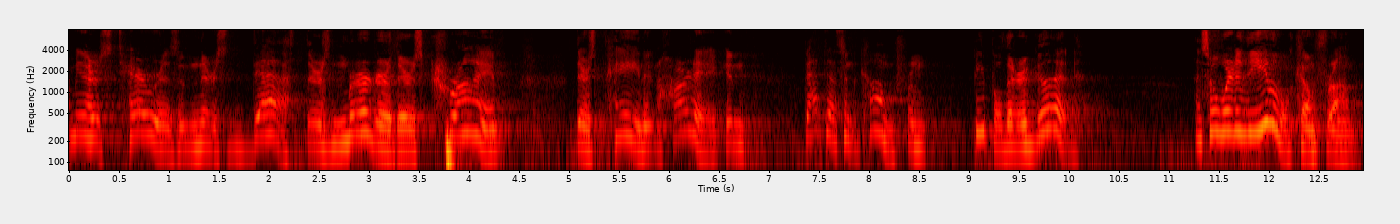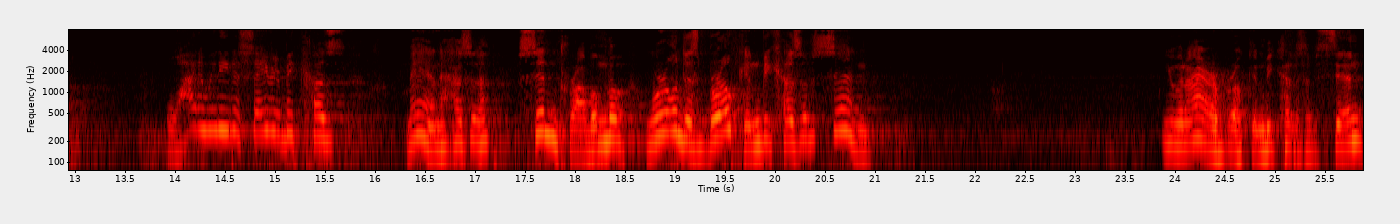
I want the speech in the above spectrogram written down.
I mean, there's terrorism, there's death, there's murder, there's crime, there's pain and heartache, and that doesn't come from people that are good. And so, where did the evil come from? Why do we need a Savior? Because man has a sin problem. The world is broken because of sin. You and I are broken because of sin.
